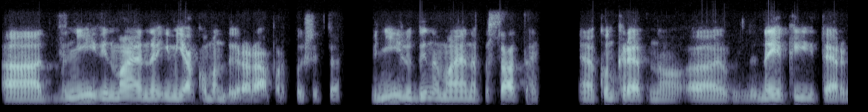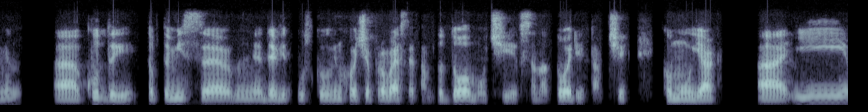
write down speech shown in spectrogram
А в ній він має на ім'я командира. Рапорт пишеться. В ній людина має написати е, конкретно е, на який термін, е, куди, тобто місце, де відпустку він хоче провести там додому, чи в санаторій, там чи кому як. І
